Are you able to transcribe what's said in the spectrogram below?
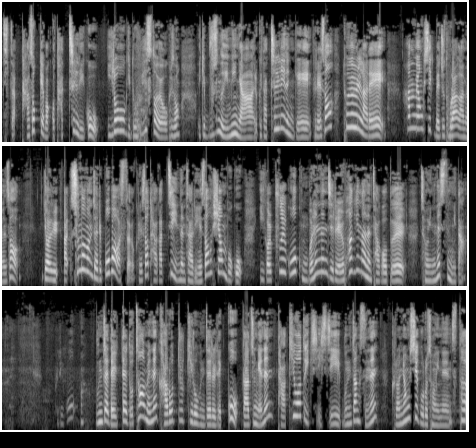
진짜 다섯 개 맞고 다 틀리고 이러기도 했어요. 그래서 이게 무슨 의미냐 이렇게 다 틀리는 게 그래서 토요일 날에 한 명씩 매주 돌아가면서 열, 아, 20문제를 뽑아왔어요. 그래서 다 같이 있는 자리에서 시험 보고 이걸 풀고 공부를 했는지를 확인하는 작업을 저희는 했습니다. 그리고 문제 낼 때도 처음에는 가로 뚫기로 문제를 냈고 나중에는 다 키워드 익시 문장 쓰는 그런 형식으로 저희는 스터,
